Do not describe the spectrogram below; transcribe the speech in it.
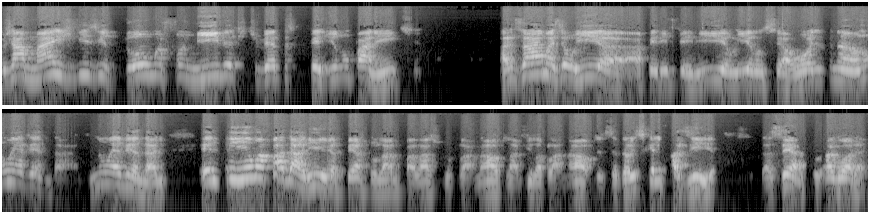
Jamais visitou uma família que tivesse perdido um parente. Aí diz, ah, mas eu ia à periferia, eu ia não sei aonde. Não, não é verdade. Não é verdade. Ele ia uma padaria perto lá do Palácio do Planalto, na Vila Planalto, etc. Isso que ele fazia, tá certo? Agora,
